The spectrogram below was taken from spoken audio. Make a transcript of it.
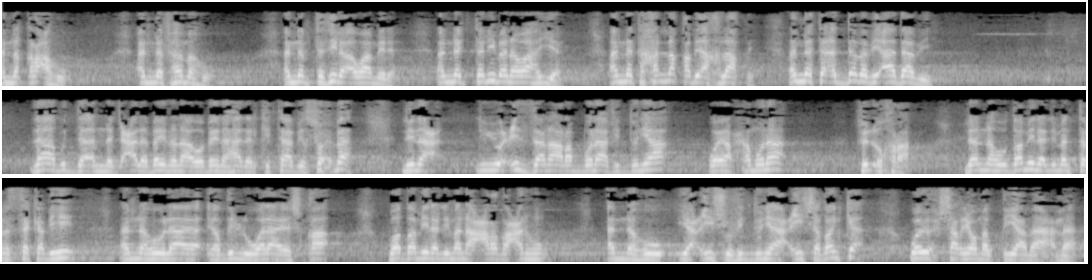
أن نقرأه أن نفهمه أن نمتثل أوامره أن نجتنب نواهيه أن نتخلق بأخلاقه أن نتأدب بآدابه. لا بد أن نجعل بيننا وبين هذا الكتاب صحبة لنع... ليعزنا ربنا في الدنيا ويرحمنا في الأخرى لأنه ضمن لمن تمسك به أنه لا يضل ولا يشقى وضمن لمن أعرض عنه أنه يعيش في الدنيا عيش ضنكا ويحشر يوم القيامة أعمى.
